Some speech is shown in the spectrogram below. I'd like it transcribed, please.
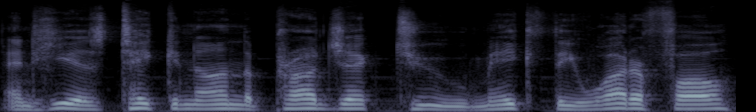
and he has taken on the project to make the waterfall.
